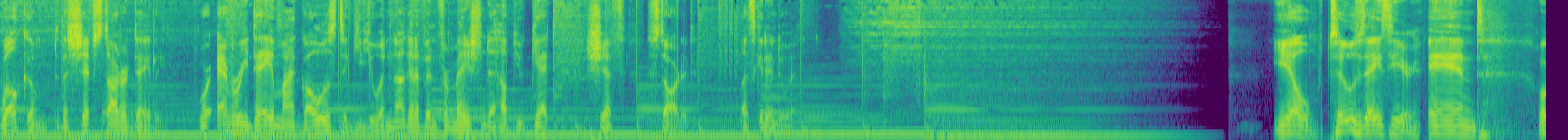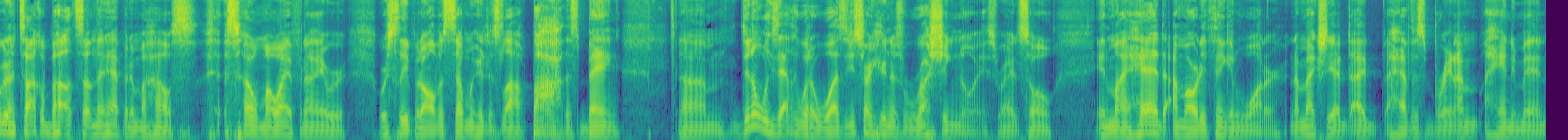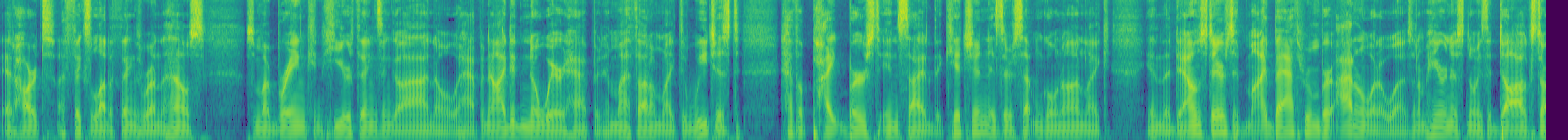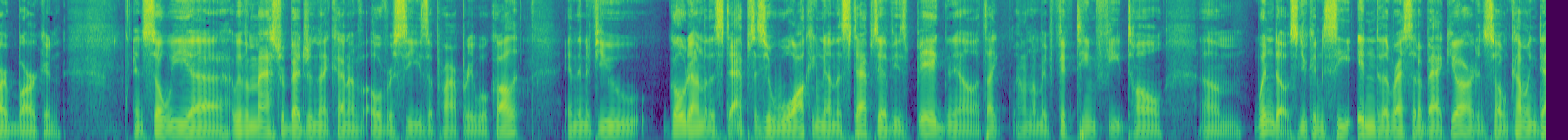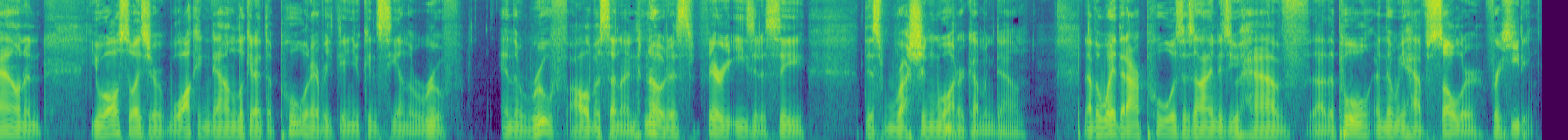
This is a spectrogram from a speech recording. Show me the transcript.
Welcome to the Shift Starter Daily, where every day my goal is to give you a nugget of information to help you get shift started. Let's get into it. Yo, Tuesday's here, and we're going to talk about something that happened in my house. so, my wife and I were, were sleeping. All of a sudden, we hear this loud, bah, this bang. Um, didn't know exactly what it was. And you start hearing this rushing noise, right? So, in my head, I'm already thinking water. And I'm actually, I, I have this brain. I'm a handyman at heart. I fix a lot of things around the house. So my brain can hear things and go, ah, I know what happened. Now, I didn't know where it happened. And my thought, I'm like, did we just have a pipe burst inside the kitchen? Is there something going on like in the downstairs? Did my bathroom burst? I don't know what it was. And I'm hearing this noise. The dogs start barking. And so we uh, we have a master bedroom that kind of oversees the property, we'll call it. And then if you go down to the steps, as you're walking down the steps, you have these big, you know, it's like, I don't know, maybe 15 feet tall um, windows. You can see into the rest of the backyard. And so I'm coming down, and you also, as you're walking down, looking at the pool and everything, you can see on the roof. And the roof, all of a sudden, I noticed, very easy to see, this rushing water coming down. Now, the way that our pool is designed is you have uh, the pool, and then we have solar for heating.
